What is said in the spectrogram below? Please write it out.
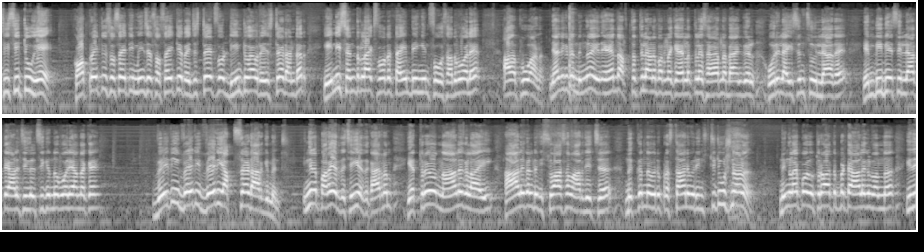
C C two a Cooperative society means a society registered for deem to have registered under any central act for the time being in force അതുപോലെ പോവാണ്. ഞാൻ ചോദിക്കട്ടെ നിങ്ങൾ ഏത് അർത്ഥത്തിലാണ് പറഞ്ഞത്? കേരളത്തിലെ സഹകരണ ബാങ്കുകൾ ഒരു ലൈസൻസും ഇല്ലാതെ എം ബി ബി എസ് ഇല്ലാത്ത ആൾ ചികിത്സിക്കുന്ന പോലെയാണെന്നൊക്കെ very very very absurd argument ഇങ്ങനെ പറയരുത് ചെയ്യരുത്. കാരണം എത്രയോ നാളുകളായി ആളുകളുടെ വിശ്വാസം ആർജിച്ച് നിൽക്കുന്ന ഒരു പ്രസ്ഥാനം ഒരു ഇൻസ്റ്റിറ്റ്യൂഷനാണ് നിങ്ങളെപ്പോൾ ഉത്തരവാദിത്തപ്പെട്ട ആളുകൾ വന്ന് ഇത്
